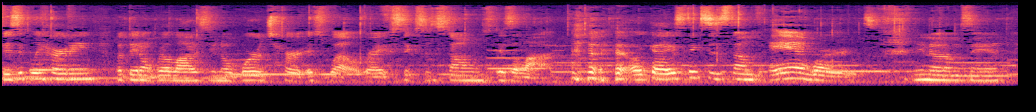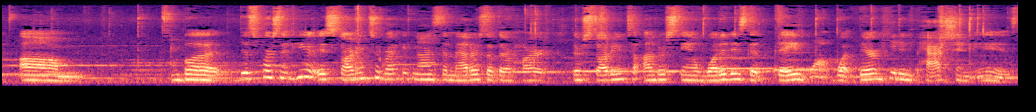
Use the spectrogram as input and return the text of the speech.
physically hurting but they don't realize you know words hurt as well right? Sticks and stones is a lie. Okay? Sticks and stones and words. You know what i'm saying? Um, but this person here is starting to recognize the matters of their heart they're starting to understand what it is that they want, what their hidden passion is,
